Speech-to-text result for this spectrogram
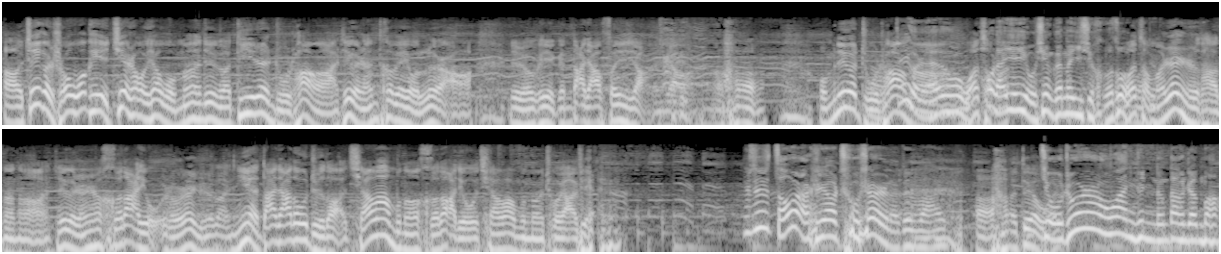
啊，这个时候我可以介绍一下我们这个第一任主唱啊，这个人特别有乐啊，这时候可以跟大家分享一下啊。我们这个主唱，这个人我后来也有幸跟他一起合作。我怎么认识他的呢？这个人是喝大酒时候认识的。你也大家都知道，千万不能喝大酒，千万不能抽鸦片。不是早晚是要出事儿的，对吧？啊，对。酒桌上的话，你说你能当真吗？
